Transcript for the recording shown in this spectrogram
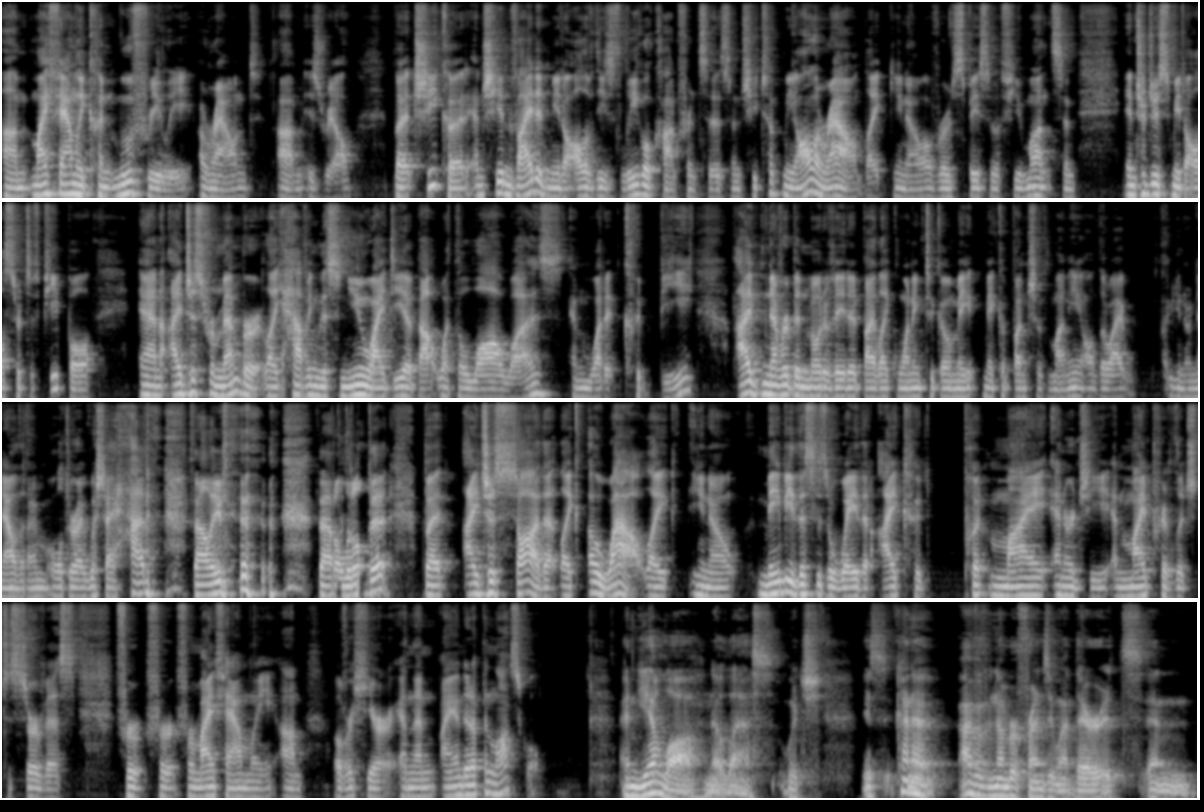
um, my family couldn't move freely around um, Israel, but she could. And she invited me to all of these legal conferences and she took me all around, like, you know, over a space of a few months and introduced me to all sorts of people. And I just remember like having this new idea about what the law was and what it could be. I've never been motivated by like wanting to go make, make a bunch of money, although I you know now that i'm older i wish i had valued that a little bit. But i just saw that like oh wow like you know maybe this is a way that i could put my energy and my privilege to service for for for my family um, over here. And then i ended up in law school. And yale law no less which is kind of i have a number of friends who went there. It's and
